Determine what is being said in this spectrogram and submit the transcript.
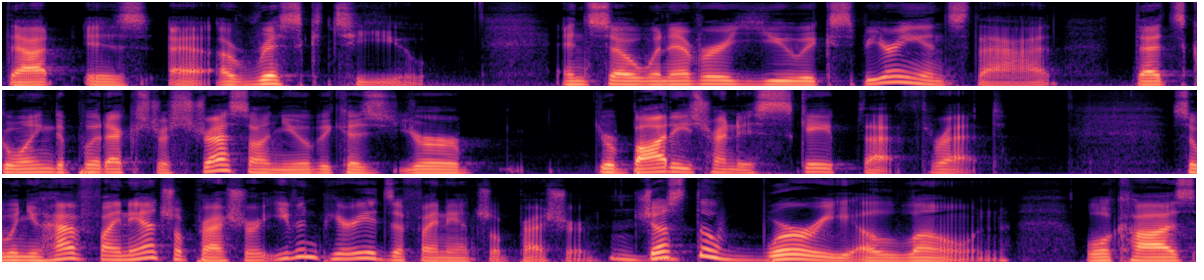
that is a, a risk to you. And so whenever you experience that, that's going to put extra stress on you because your your body's trying to escape that threat. So when you have financial pressure, even periods of financial pressure, mm-hmm. just the worry alone will cause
